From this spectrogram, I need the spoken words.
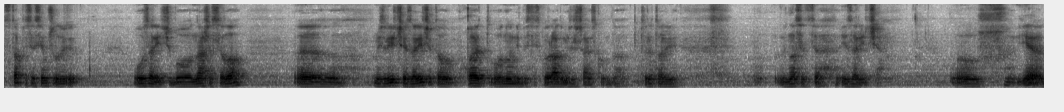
157 чоловік у заріччі, бо наше село е, міжріччя і заріччя то входить в одну Небесійську раду Міжрічанську на території відноситься і заріччя. Е, Є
